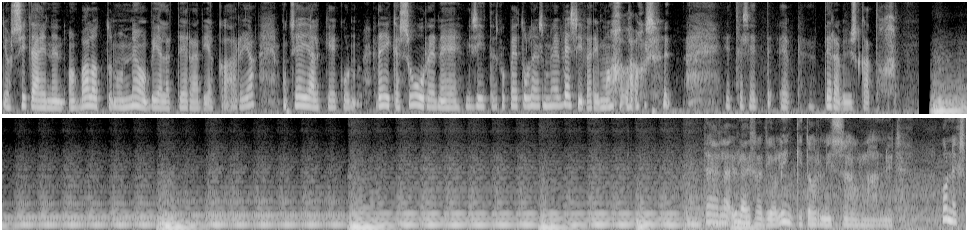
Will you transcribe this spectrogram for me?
jos sitä ennen on valottunut, ne on vielä teräviä kaaria. Mutta sen jälkeen, kun reikä suurenee, niin siitä rupeaa tulemaan semmoinen vesivärimaalaus, että se terävyys katoaa. Täällä Yleisradion linkkitornissa ollaan nyt. Onneksi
